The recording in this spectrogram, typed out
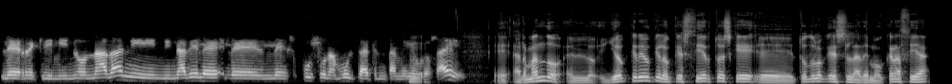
le recriminó nada ni, ni nadie le, le, expuso una multa de 30.000 mm. euros a él. Eh, Armando, yo creo que lo que es cierto es que eh, todo lo que es la democracia,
